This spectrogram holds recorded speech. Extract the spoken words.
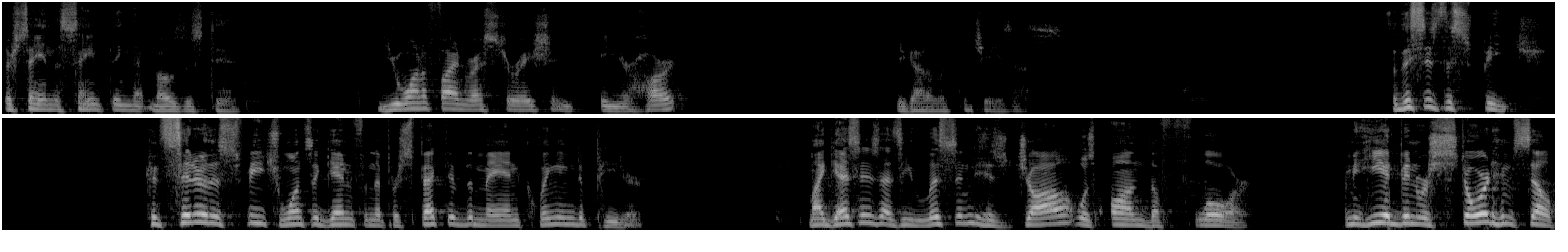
they're saying the same thing that Moses did. You want to find restoration in your heart? you got to look to Jesus. So, this is the speech. Consider the speech once again from the perspective of the man clinging to Peter. My guess is as he listened, his jaw was on the floor. I mean, he had been restored himself,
